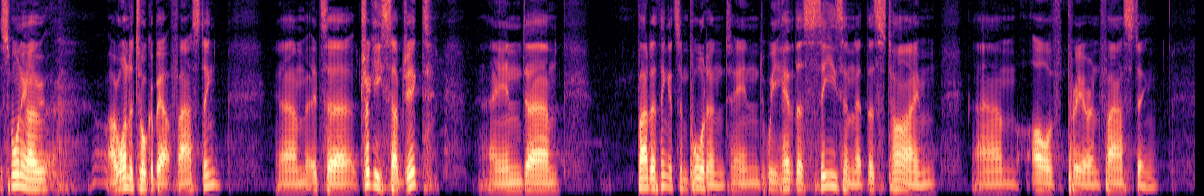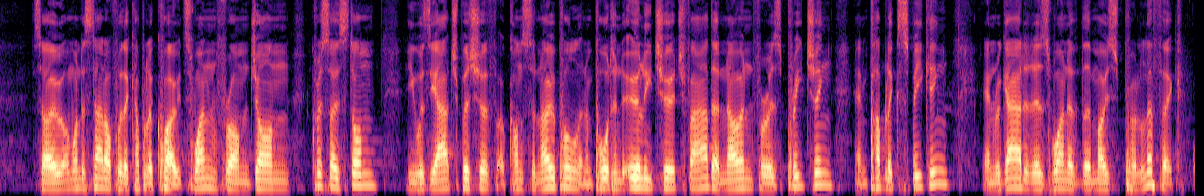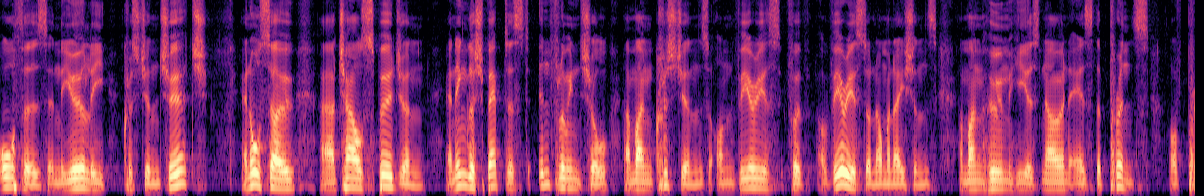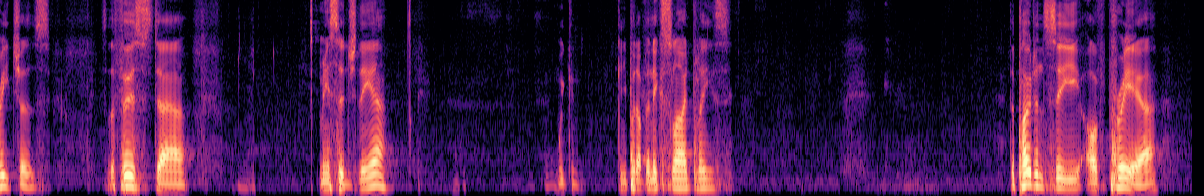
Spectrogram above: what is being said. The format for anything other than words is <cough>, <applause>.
This morning, I, I want to talk about fasting. Um, it's a tricky subject, and um, but I think it's important. And we have this season at this time um, of prayer and fasting. So I want to start off with a couple of quotes. One from John Chrysostom. He was the Archbishop of Constantinople, an important early church father known for his preaching and public speaking and regarded as one of the most prolific authors in the early Christian church, and also uh, Charles Spurgeon, an English Baptist influential among Christians on various, for, various denominations, among whom he is known as the Prince of Preachers. So the first uh, message there, we can, can you put up the next slide, please? The potency of prayer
